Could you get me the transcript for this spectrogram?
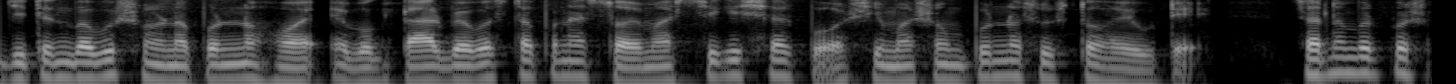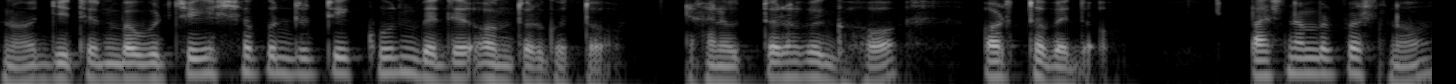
জিতেনবাবু শরণাপন্ন হয় এবং তার ব্যবস্থাপনায় ছয় মাস চিকিৎসার পর সীমা সম্পূর্ণ সুস্থ হয়ে ওঠে। চার নম্বর প্রশ্ন, জিতেনবাবুর চিকিৎসা পদ্ধতি কোন বেদের অন্তর্গত? এখানে উত্তর হবে ঘ, অর্থবেদ। পাঁচ নম্বর প্রশ্ন,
